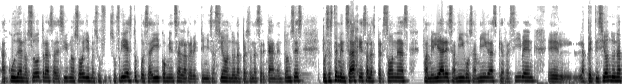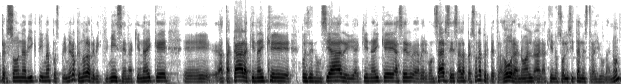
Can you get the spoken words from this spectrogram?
acude a nosotras a decirnos, oye, me sufrí esto, pues ahí comienza la revictimización de una persona cercana. Entonces, pues este mensaje es a las personas, familiares, amigos, amigas que reciben la petición de una persona víctima, pues primero que no la revictimicen, a quien hay que eh, atacar, a quien hay que pues denunciar y a quien hay que hacer avergonzarse es a la persona perpetradora, no a, quien nos solicita nuestra ayuda, ¿no?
